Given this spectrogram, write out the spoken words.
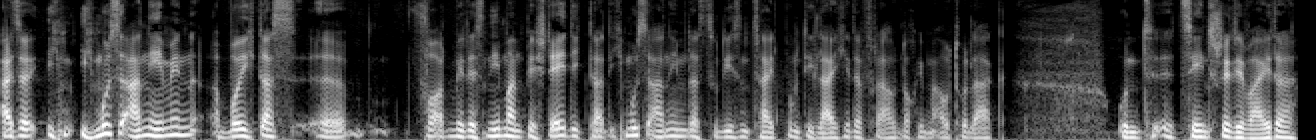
Also ich, ich muss annehmen, obwohl ich das äh, vor Ort mir das niemand bestätigt hat, ich muss annehmen, dass zu diesem Zeitpunkt die Leiche der Frau noch im Auto lag und äh, zehn Schritte weiter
